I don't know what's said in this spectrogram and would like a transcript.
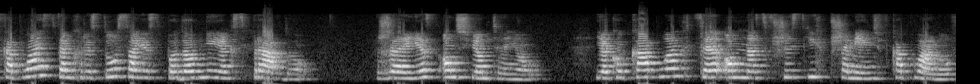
z kapłaństwem Chrystusa jest podobnie jak z prawdą, że jest On świątynią. Jako kapłan chce On nas wszystkich przemienić w kapłanów,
